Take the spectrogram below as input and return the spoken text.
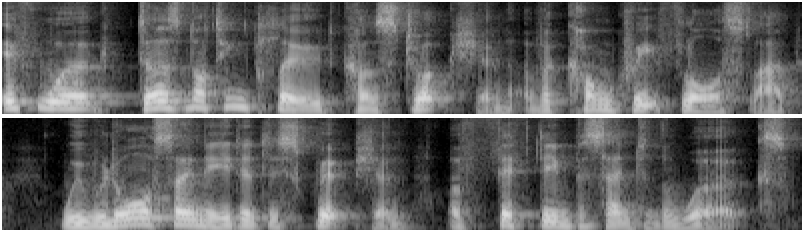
If work does not include construction of a concrete floor slab, we would also need a description of 15% of the works.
